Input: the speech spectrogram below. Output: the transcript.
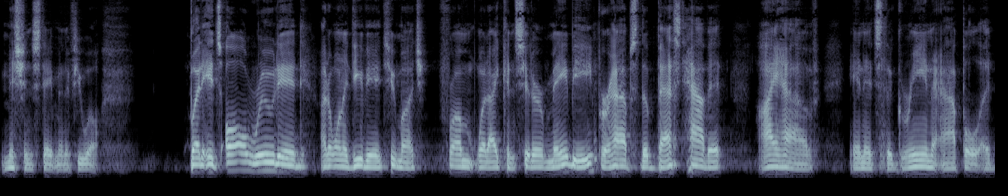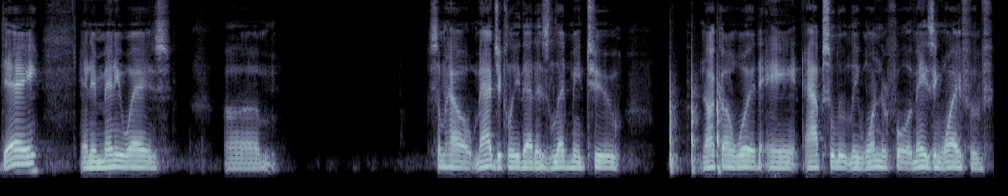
mission statement, if you will. But it's all rooted. I don't want to deviate too much from what I consider maybe, perhaps, the best habit I have, and it's the green apple a day and in many ways, um, somehow magically that has led me to knock on wood a absolutely wonderful amazing wife of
